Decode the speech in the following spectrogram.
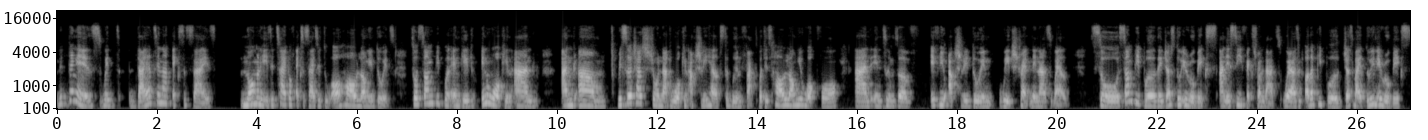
the thing is, with dieting and exercise, normally it's the type of exercise you do or how long you do it. So some people engage in walking and and um, research has shown that walking actually helps to burn fat, but it's how long you walk for and in terms of if you're actually doing weight strengthening as well. So some people they just do aerobics and they see effects from that, whereas with other people, just by doing aerobics,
